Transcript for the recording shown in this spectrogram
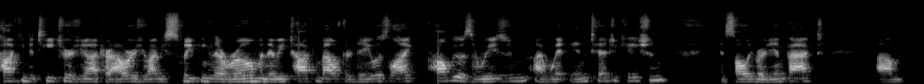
talking to teachers, you know, after hours, you might be sweeping their room, and they'd be talking about what their day was like. Probably was the reason I went into education and saw the great impact. Um,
